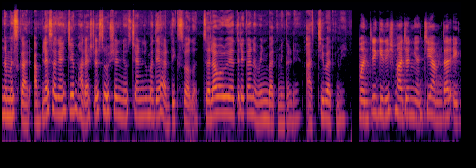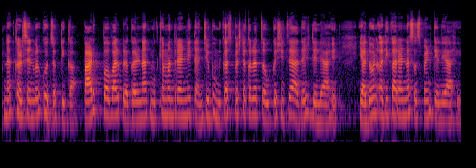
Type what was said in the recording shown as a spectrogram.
नमस्कार. आपल्या सगळ्यांचे महाराष्ट्र सोशल न्यूज चॅनलमध्ये हार्दिक स्वागत. चला वळूया तर एका नवीन बातमीकडे. आजची बातमी. मंत्री गिरीश महाजन यांची आमदार एकनाथ खडसेंवर खोचक टीका. पार्थ पवार प्रकरणात मुख्यमंत्र्यांनी त्यांची भूमिका स्पष्ट करत चौकशीचे आदेश दिले आहेत. या दोन अधिकाऱ्यांना सस्पेंड केले आहे.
